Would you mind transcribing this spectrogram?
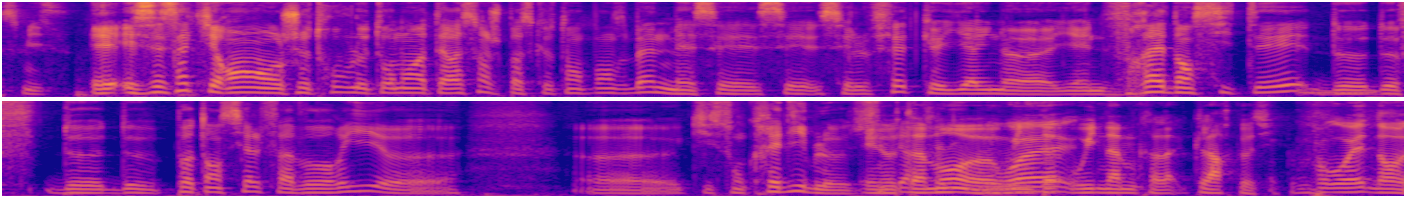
Smith. Et, c'est ça qui rend, je trouve, le tournoi intéressant. Je sais pas ce que tu en penses, Ben, mais c'est le fait qu'il y, a une, il y a une vraie densité de, de, de, potentiels favoris. Euh, euh, qui sont crédibles. Et notamment euh, Wyndham Clark aussi. Ouais, non,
